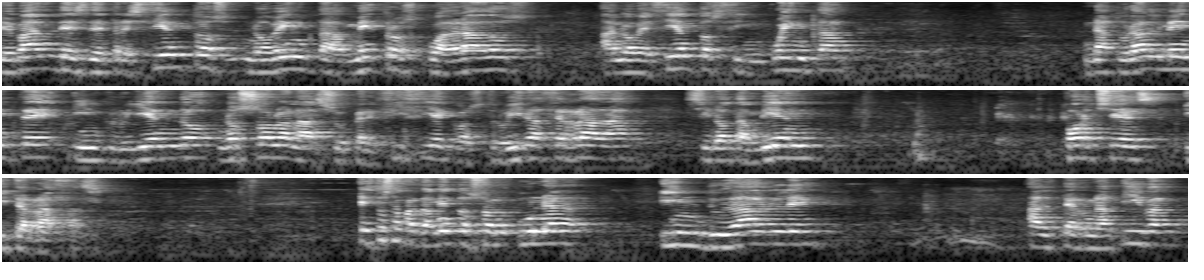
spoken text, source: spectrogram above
que van desde 390 metros cuadrados a 950 naturalmente incluyendo no solo la superficie construida cerrada, sino también porches y terrazas. Estos apartamentos son una indudable alternativa,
